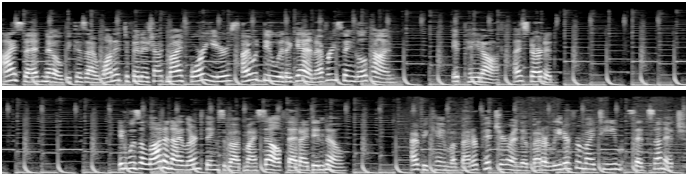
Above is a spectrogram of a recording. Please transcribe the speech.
I said no because I wanted to finish out my four years, I would do it again every single time. It paid off, I started. It was a lot and I learned things about myself that I didn't know. I became a better pitcher and a better leader for my team, said Sunitsch.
